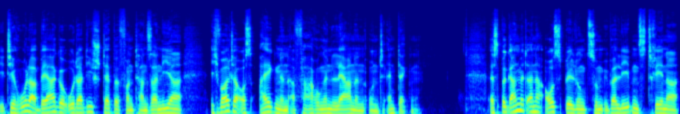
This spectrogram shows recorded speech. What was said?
die Tiroler Berge oder die Steppe von Tansania, ich wollte aus eigenen Erfahrungen lernen und entdecken. Es begann mit einer Ausbildung zum Überlebenstrainer,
